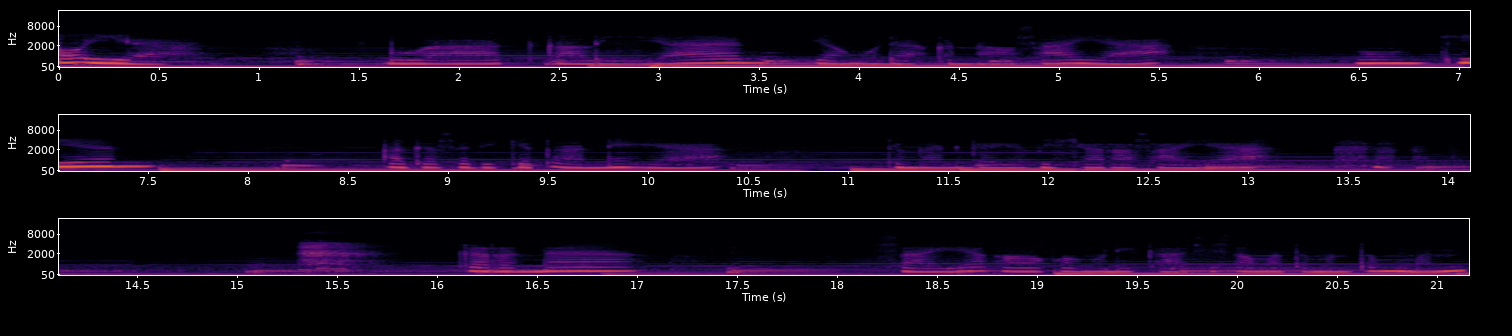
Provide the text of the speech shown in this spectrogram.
Oh iya mungkin agak sedikit aneh ya dengan gaya bicara saya. Karena saya kalau komunikasi sama temen-temen,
